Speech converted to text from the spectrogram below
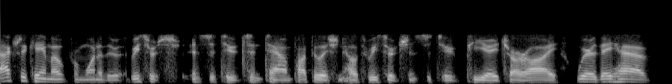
Actually, came out from one of the research institutes in town, Population Health Research Institute (PHRI), where they have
